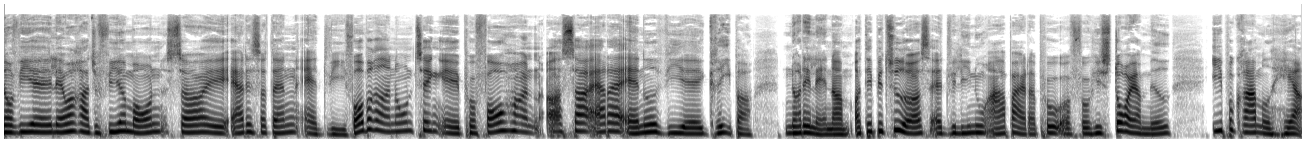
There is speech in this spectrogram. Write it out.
Når vi øh, laver Radio 4 morgen, så øh, er det sådan, at vi forbereder nogle ting øh, på forhånd, og så er der andet, vi øh, griber, når det lander. Og det betyder også, at vi lige nu arbejder på at få historier med i programmet her.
